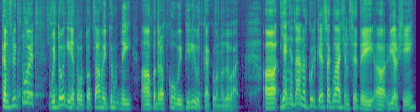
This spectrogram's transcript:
конфликтует, в итоге это вот тот самый трудный э, подростковый период, как его называют. Э, я не знаю, насколько я согласен с этой э, версией,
